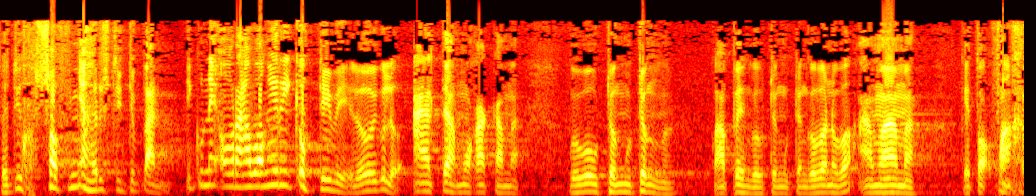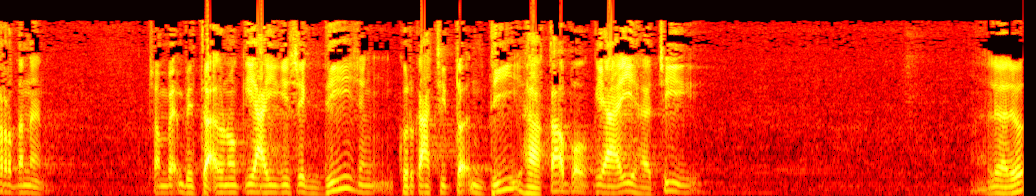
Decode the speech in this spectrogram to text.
Jadi softnya harus di depan. Iku nek ora wonge rikuh dhewe. Lho iku lho, ada muhakama. Nggawa udeng-udeng. Kabeh nggawa udeng-udeng nggawa napa? Ama-ama. Ketok fakhr tenan. Sampai bedakno kiai iki sing ndi, sing gur kaji tok endi, haka apa kiai haji. Halo halo.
